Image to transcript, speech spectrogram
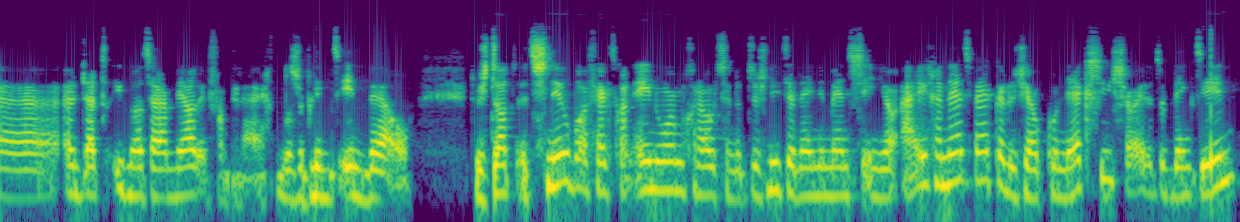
uh, dat iemand daar een melding van krijgt. Dat is op LinkedIn wel. Dus dat, het sneeuwbaleffect kan enorm groot zijn. Dat dus niet alleen de mensen in jouw eigen netwerken, dus jouw connecties, zo heet het op LinkedIn.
